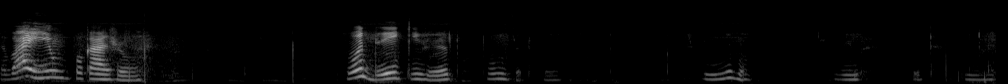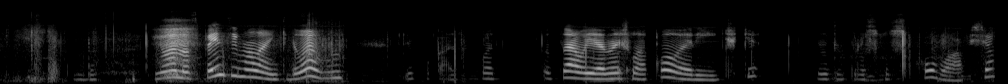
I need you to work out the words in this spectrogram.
Давай їм покажу. От деякі вже. Знімемо. Він тут. Ну, а на спинці маленький. Давай оце я знайшла коло річки. Він тут просто сховався.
